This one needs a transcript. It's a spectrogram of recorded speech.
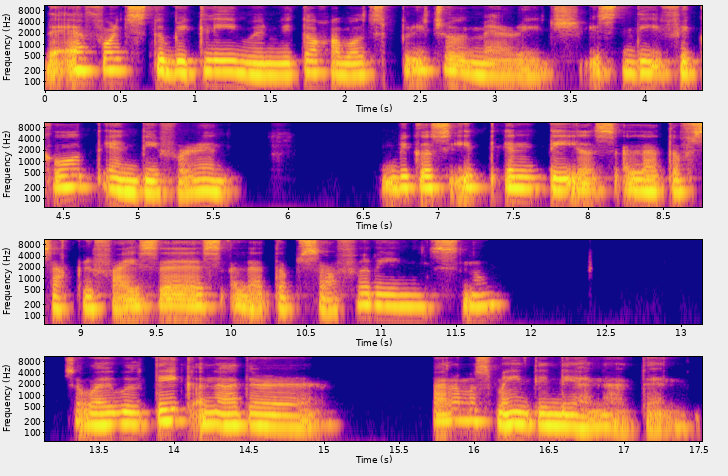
the efforts to be clean when we talk about spiritual marriage is difficult and different because it entails a lot of sacrifices, a lot of sufferings, no? So I will take another para mas maintindihan natin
